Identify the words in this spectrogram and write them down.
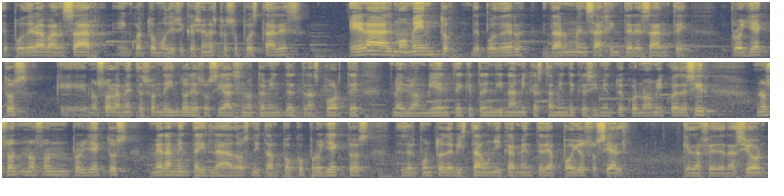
de poder avanzar en cuanto a modificaciones presupuestales. Era el momento de poder dar un mensaje interesante proyectos que no solamente son de índole social, sino también del transporte, medio ambiente, que traen dinámicas también de crecimiento económico. Es decir, no son, no son proyectos meramente aislados, ni tampoco proyectos desde el punto de vista únicamente de apoyo social, que la federación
